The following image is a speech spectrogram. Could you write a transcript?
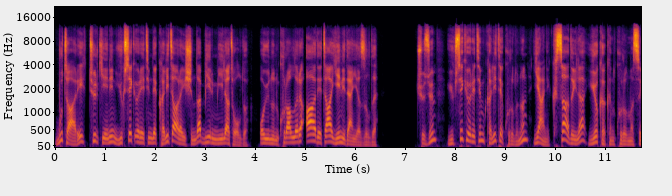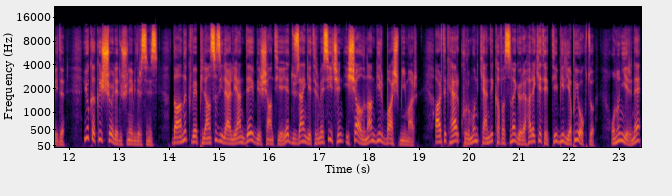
Bu tarih Türkiye'nin yüksek öğretimde kalite arayışında bir milat oldu. Oyunun kuralları adeta yeniden yazıldı. Çözüm, Yükseköğretim Kalite Kurulu'nun yani kısa adıyla YÖKAK'ın kurulmasıydı. YÖKAK'ı şöyle düşünebilirsiniz. Dağınık ve plansız ilerleyen dev bir şantiyeye düzen getirmesi için işe alınan bir baş mimar. Artık her kurumun kendi kafasına göre hareket ettiği bir yapı yoktu. Onun yerine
